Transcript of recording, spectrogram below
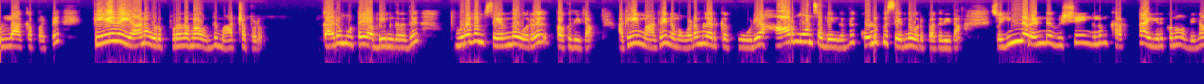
உள்ளாக்கப்பட்டு தேவையான ஒரு புரதமா வந்து மாற்றப்படும். கருமுட்டை அப்படிங்கிறது புரதம் சேர்ந்த ஒரு பகுதி தான் அதே மாதிரி நம்ம உடம்புல இருக்கக்கூடிய ஹார்மோன்ஸ் அப்படிங்கிறது கொழுப்பு சேர்ந்த ஒரு பகுதி தான் ஸோ இந்த ரெண்டு விஷயங்களும் கரெக்டா இருக்கணும் அப்படின்னா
